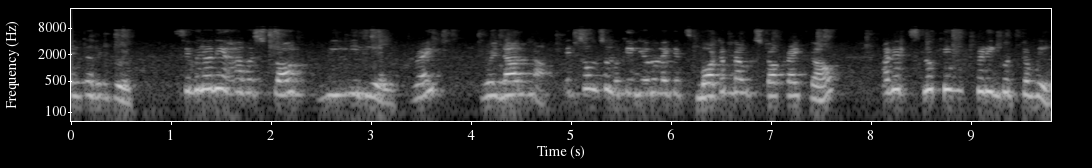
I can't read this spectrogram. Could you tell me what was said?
enter into it. Similarly, I have a stock VEDL, right? Vedanta. It's also looking, you know, like it's bottomed out stock right now and it's looking pretty good to me,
